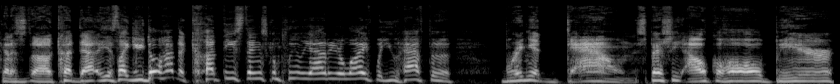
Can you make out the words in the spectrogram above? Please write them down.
Got to uh, cut down. It's like you don't have to cut these things completely out of your life, but you have to bring it down, especially alcohol, beer,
